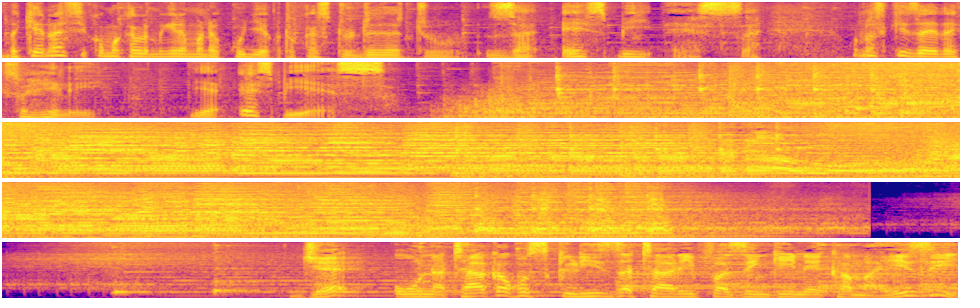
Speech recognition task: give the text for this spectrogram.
Bakia nasi kwa makala mengine manakuja kutoka studio zetu za SBS. Unasikiza idhaa Kiswahili ya SBS. Je, unataka kusikiliza taarifa zingine kama hizi?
